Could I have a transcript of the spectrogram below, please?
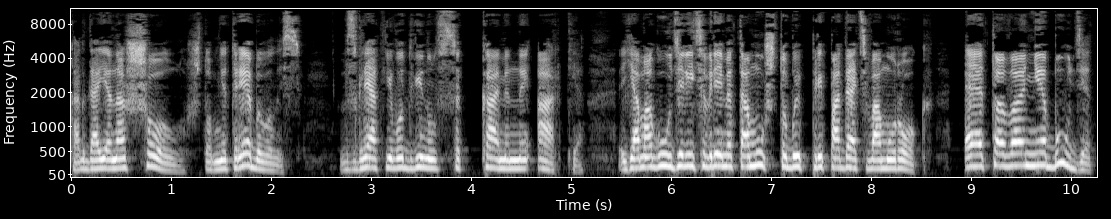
когда я нашел, что мне требовалось, взгляд его двинулся к каменной арке. Я могу уделить время тому, чтобы преподать вам урок. Этого не будет.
